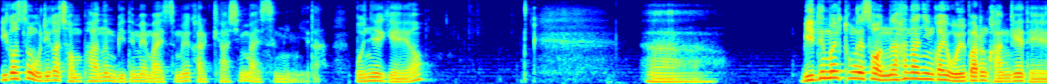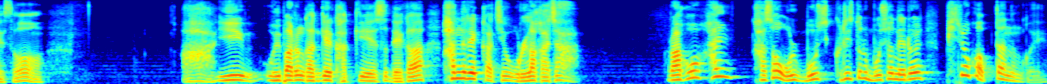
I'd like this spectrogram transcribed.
이것은 우리가 전파하는 믿음의 말씀을 가르쳐 하신 말씀입니다. 뭔 얘기예요? 아, 믿음을 통해서 얻는 하나님과의 올바른 관계에 대해서 아, 이 올바른 관계를 갖기 위해서 내가 하늘에까지 올라가자. 라고 할, 가서 그리스도를 모셔내릴 필요가 없다는 거예요.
